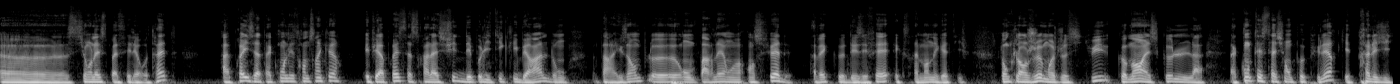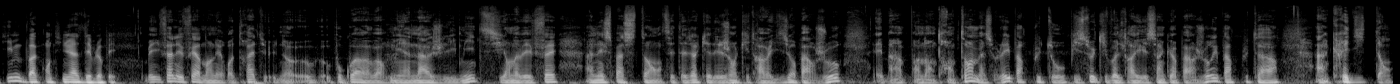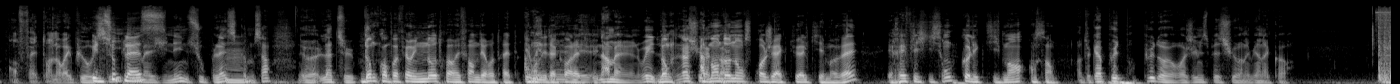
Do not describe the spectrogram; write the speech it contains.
euh, si on laisse passer les retraites, après ils attaqueront les 35 heures. Et puis après, ça sera la suite des politiques libérales dont, par exemple, euh, on parlait en Suède, avec des effets extrêmement négatifs. Donc l'enjeu, moi je le situe, comment est-ce que la, la contestation populaire, qui est très légitime, va continuer à se développer? Mais il fallait faire dans les retraites, une, pourquoi avoir mis un âge limite si on avait fait un espace-temps? C'est-à-dire qu'il y a des gens qui travaillent 10 heures par jour, et ben pendant 30 ans, ben, ceux-là, ils partent plus tôt. Puis ceux qui veulent travailler 5 heures par jour, ils partent plus tard. Un crédit temps, en fait. On aurait pu aussi souplesse. imaginer une souplesse Mhm. comme ça euh, là-dessus. Donc on peut faire une autre réforme des retraites. Et Ah, on mais- est d'accord là-dessus. Non, mais oui, Donc là, je suis d'accord. abandonnons ce projet actuel qui est mauvais et réfléchissons collectivement ensemble. En tout cas, plus de, plus de régimes spéciaux, on est bien d'accord.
